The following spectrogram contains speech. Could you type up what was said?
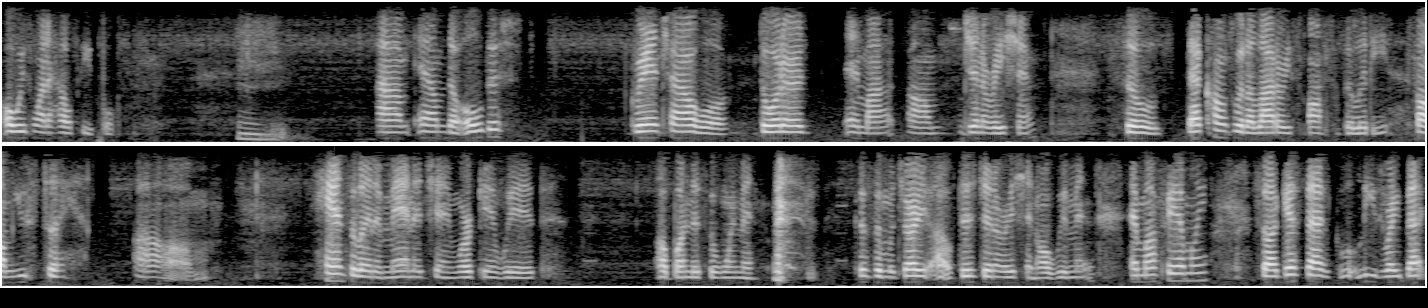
always want to help people. Mm. I am the oldest grandchild or daughter in my um, generation. So that comes with a lot of responsibility. So I'm used to um, handling and managing, working with abundance of women. Because the majority of this generation are women in my family. So I guess that leads right back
